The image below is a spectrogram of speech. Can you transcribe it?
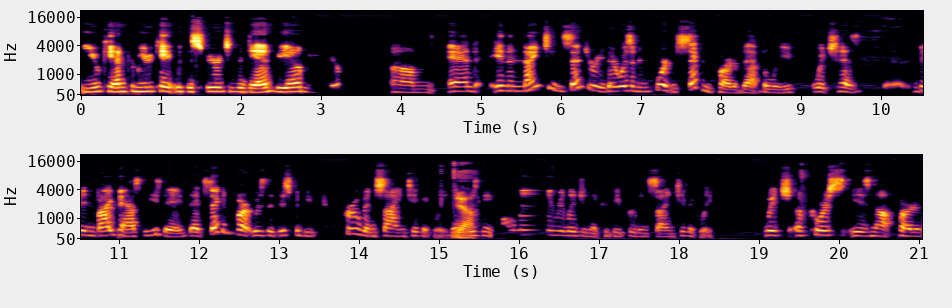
you can communicate with the spirits of the dead via medium. Um, and in the 19th century, there was an important second part of that belief, which has been bypassed these days. That second part was that this could be proven scientifically. That yeah. it was the only religion that could be proven scientifically, which of course is not part of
